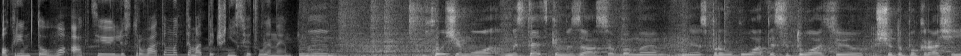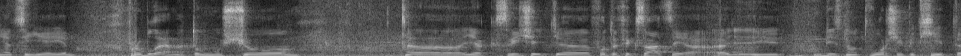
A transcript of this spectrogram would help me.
Окрім того, акцію ілюструватимуть тематичні світлини. Ми хочемо мистецькими засобами е, спровокувати ситуацію щодо покращення цієї проблеми, тому що. Е, Як свідчить е, фотофіксація е, і дійсно творчий підхід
